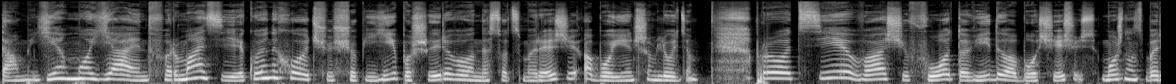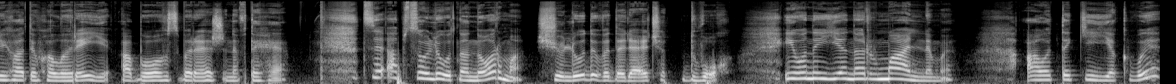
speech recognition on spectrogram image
там є моя інформація, яку я не хочу, щоб її поширювали на соцмережі або іншим людям. Про ці ваші фото, відео або ще щось можна зберігати в галереї або збережене в ТГ. Це абсолютна норма, що люди видаляють двох. І вони є нормальними. А от такі, як ви,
